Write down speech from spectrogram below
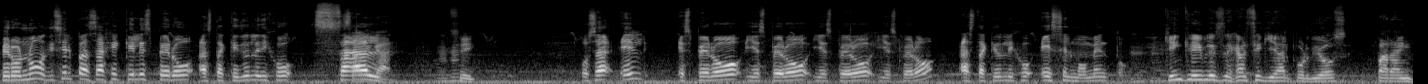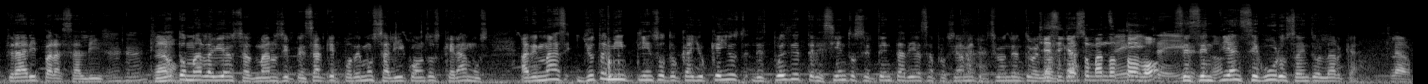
Pero no, dice el pasaje que él esperó hasta que Dios le dijo, salgan. Sí. O sea, él esperó y esperó y esperó y esperó hasta que Dios le dijo, es el momento. Qué increíble es dejarse guiar por Dios para entrar y para salir. No tomar la vida en nuestras manos y pensar que podemos salir cuando nosotros queramos. Además, yo también pienso, Tocayo, que ellos después de 370 días aproximadamente que estuvieron dentro del sí, arca, sumando todo, se sentían seguros adentro del arca. Claro,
